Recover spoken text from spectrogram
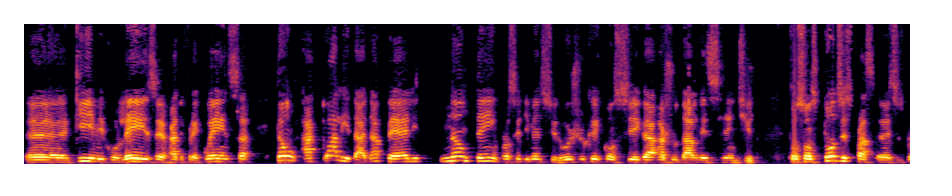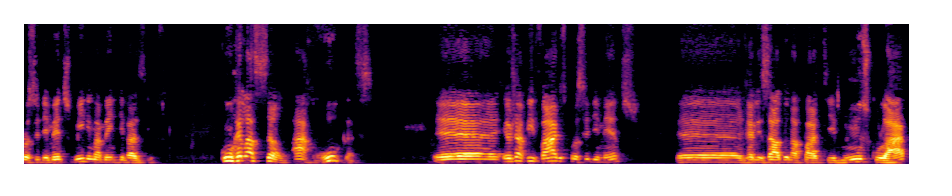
é, químico, laser, radiofrequência. Então, a qualidade da pele não tem procedimento cirúrgico que consiga ajudá-lo nesse sentido. Então, são todos esses procedimentos minimamente invasivos. Com relação a rugas, é, eu já vi vários procedimentos é, realizados na parte muscular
